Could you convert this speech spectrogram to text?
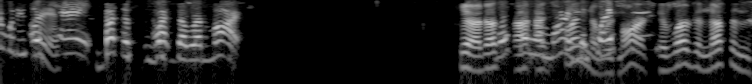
you- what he's saying. okay. But the but the remark. yeah, that's What's the I, I explained The the remark. It wasn't nothing.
